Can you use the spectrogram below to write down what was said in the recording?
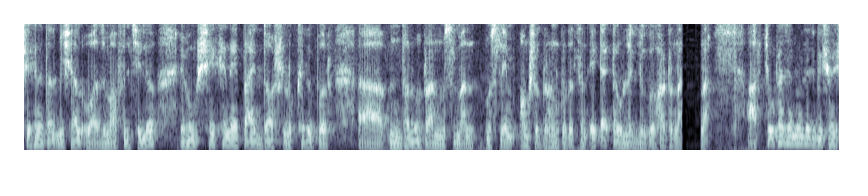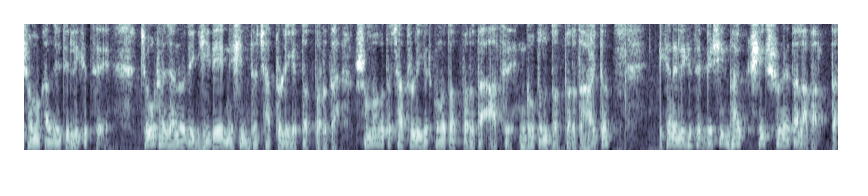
সেখানে তার বিশাল ওয়াজ মাহফিল ছিল এবং সেখানে প্রায় দশ লক্ষের উপর ধর্মপ্রাণ মুসলমান, মুসলিম অংশগ্রহণ করেছেন। এটা একটা উল্লেখযোগ্য ঘটনা। আর চৌঠা জানুয়ারির বিষয়ে সমকাল যেটি লিখেছে, চৌঠা জানুয়ারি ঘিরে নিষিদ্ধ ছাত্রলীগের তৎপরতা। সম্ভবত ছাত্রলীগের কোনো তৎপরতা আছে, গোপন তৎপরতা হয়তো। এখানে লিখেছে, বেশিরভাগ শীর্ষ নেতা লাপাত্তা।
